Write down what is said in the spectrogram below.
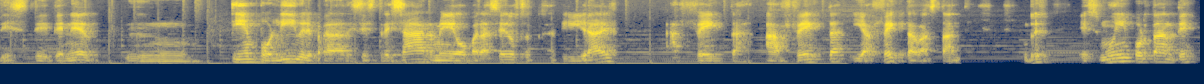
este, tener mm, tiempo libre para desestresarme o para hacer otras actividades, afecta, afecta y afecta bastante. Entonces, es muy importante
